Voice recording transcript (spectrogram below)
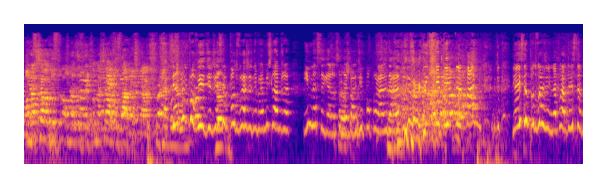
Ona chciała go, ona, ona chciała go zabić, tak? Chciałabym powiedzieć, że jestem pod wrażeniem, bo ja myślałam, że inne seriale są najbardziej popularne, ale to jest świetnie pani. Ja jestem pod wrażeniem, naprawdę jestem,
